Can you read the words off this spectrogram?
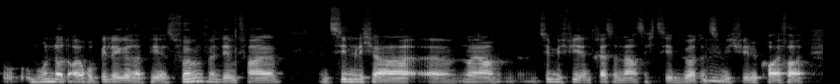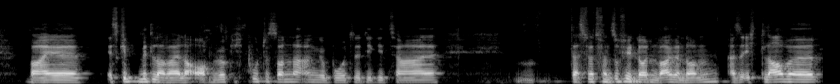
um 100 Euro billigere PS5 in dem Fall ein ziemlicher, äh, naja, ziemlich viel Interesse nach sich ziehen wird und mhm. ziemlich viele Käufer, weil es gibt mittlerweile auch wirklich gute Sonderangebote digital. Das wird von so vielen Leuten wahrgenommen. Also ich glaube,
